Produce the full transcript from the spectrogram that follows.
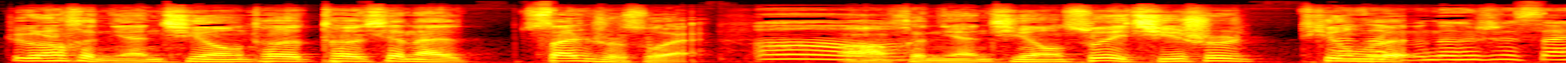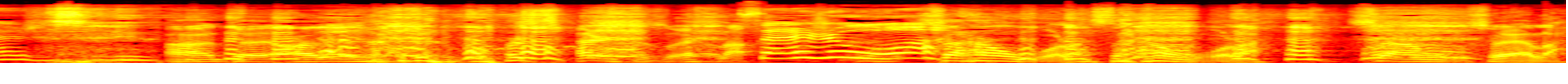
这个人很年轻，他他现在三十岁，啊，很年轻，所以其实听出来怎么能是三十岁啊？对啊，不是三十岁了，三十五，三十五了，三十五了，三十五岁了。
